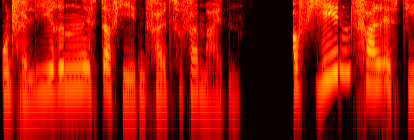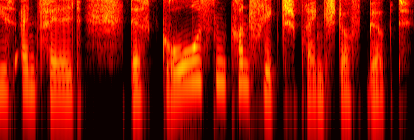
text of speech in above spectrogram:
und Verlieren ist auf jeden Fall zu vermeiden. Auf jeden Fall ist dies ein Feld, das großen Konfliktsprengstoff birgt.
